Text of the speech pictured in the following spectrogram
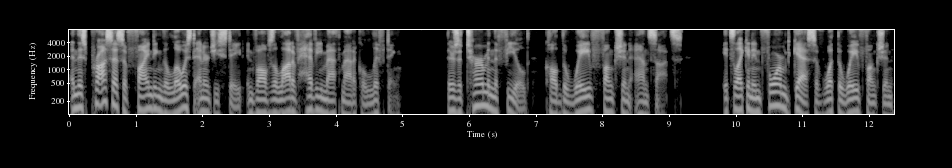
And this process of finding the lowest energy state involves a lot of heavy mathematical lifting. There's a term in the field called the wave function ansatz. It's like an informed guess of what the wave function,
